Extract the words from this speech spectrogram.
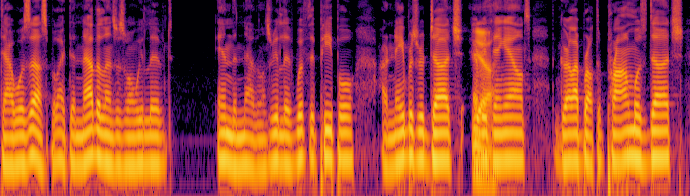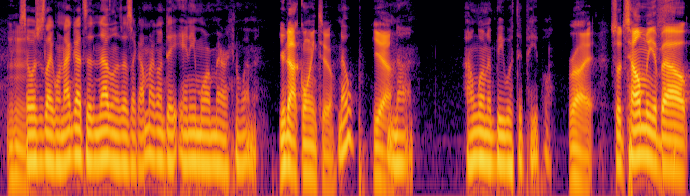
that was us. But like the Netherlands was when we lived in the Netherlands. We lived with the people. Our neighbors were Dutch. Yeah. Everything else. The girl I brought to prom was Dutch. Mhm. So it's just like when I got to the Netherlands, I was like, I'm not gonna date any more American women. You're not going to. Nope. Yeah. None. I'm gonna be with the people. Right. So tell me about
